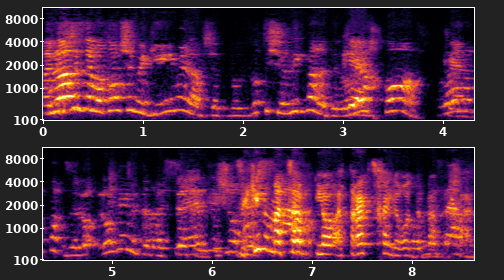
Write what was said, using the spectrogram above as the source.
אני לא. חושבת שזה מקום שמגיעים אליו, שאת לא תשאלי כבר את זה, לא כן. יהיה לך כוח. לא כן. יהיה לך כוח, זה לא לא מביאים את זה מהשכל. זה כאילו מצב, לא, את רק צריכה לראות דבר אחד.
